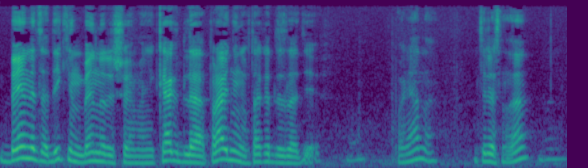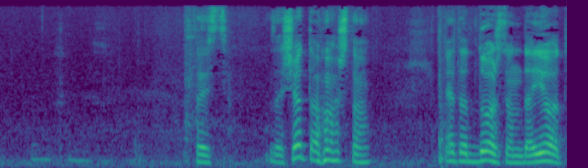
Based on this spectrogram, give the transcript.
бен лецадиким, бен решаем. Они как для праведников, так и для злодеев. Понятно? Интересно, да? То есть за счет того, что этот дождь, он дает,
